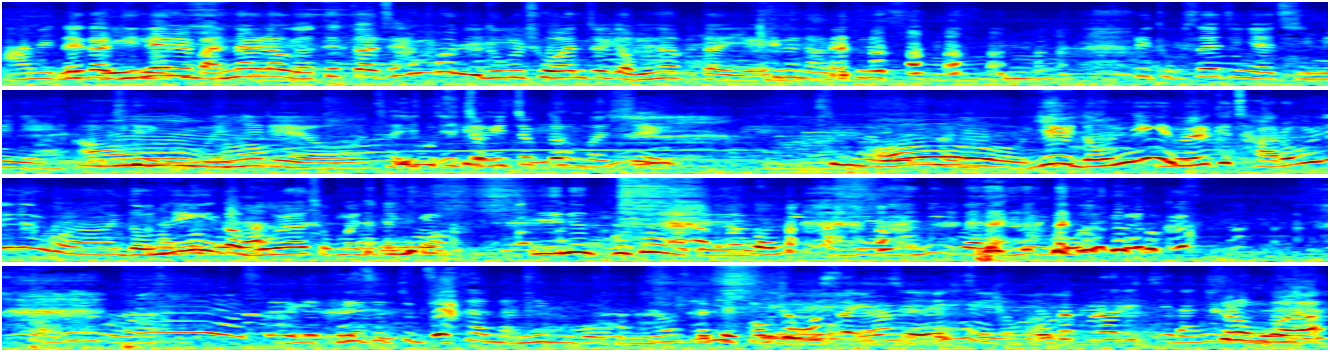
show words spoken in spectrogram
아미 내가 니네를 만나려고 여태까지 한 번도 누굴 좋아한 적이 없나 보다, 얘. 그래 나도 그랬어 우리 독사진이야, 지민이. 아, 웬일이에요. 자, 이, 이쪽, 이쪽도 한 번씩. 어, 얘 런닝이 왜 이렇게 잘 어울리는 거야? 런닝인가 뭐야, 정말 런닝. 얘는 벗어야 돼거 아니야. 난닝구야, 난닝구. 난닝구야. 아니, 그래도 좀 비싼 난닝구거든요 엄청 못 사겠지. 몇백 불 하겠지, 난닝구. 그런 거야?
